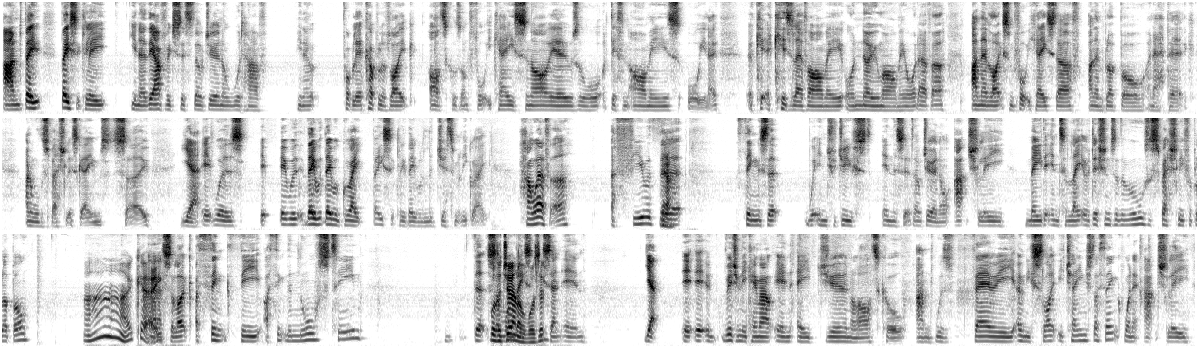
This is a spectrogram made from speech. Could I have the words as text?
And ba basically, you know, the average Citadel journal would have, you know, probably a couple of like articles on 40k scenarios or different armies or, you know, a, Ki- a Kislev army or Gnome army or whatever. And then like some 40k stuff and then Blood Bowl and Epic and all the specialist games. So yeah, it was it, it was they were they were great basically. They were legitimately great. However, a few of the Yeah. things that were introduced in the Citadel Journal actually made it into later editions of the rules, especially for Blood Bowl. Ah, okay. Uh, so, like, I think the I think the Norse team that Well, the journal, was it? sent in. Yeah, it, it originally came out in a journal article and was very only slightly changed, I think, when it actually,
